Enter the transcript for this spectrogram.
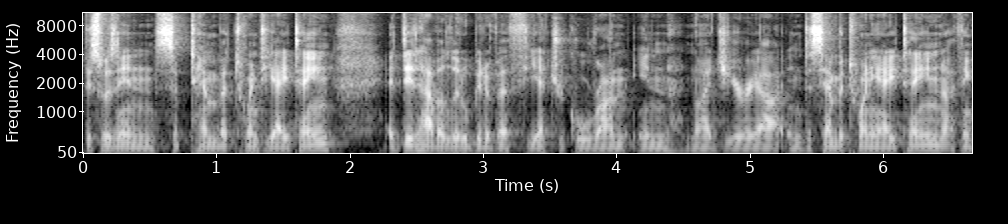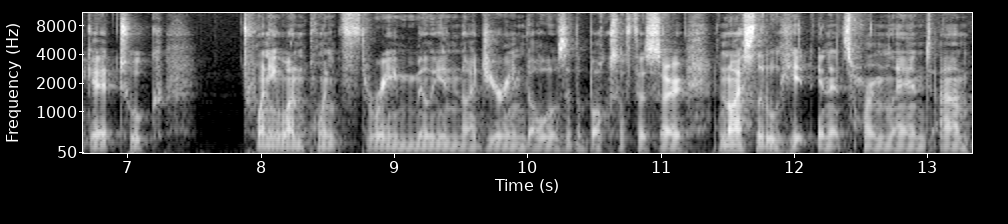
this was in September 2018. It did have a little bit of a theatrical run in Nigeria in December 2018. I think it took 21.3 million Nigerian dollars at the box office, so a nice little hit in its homeland. Um,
